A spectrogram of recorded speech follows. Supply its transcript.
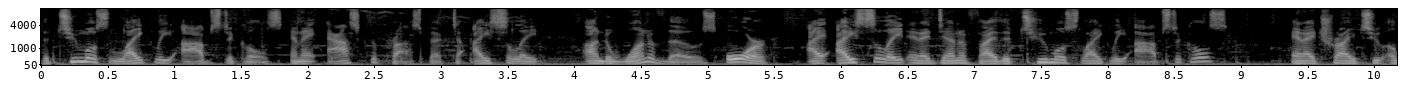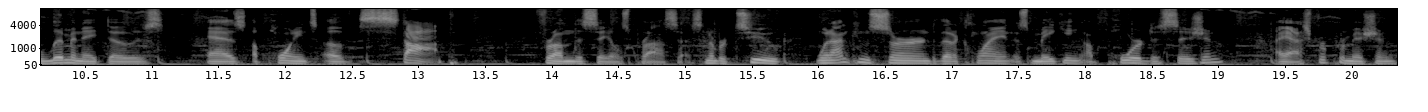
the two most likely obstacles and I ask the prospect to isolate onto one of those, or I isolate and identify the two most likely obstacles and I try to eliminate those as a point of stop from the sales process. Number two, when I'm concerned that a client is making a poor decision, I ask for permission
